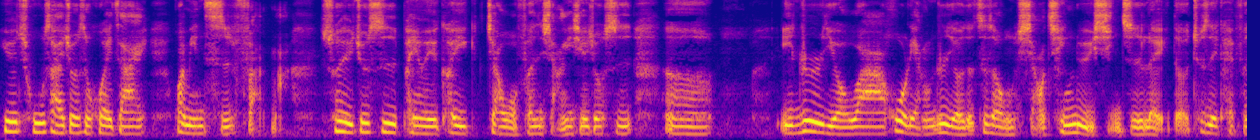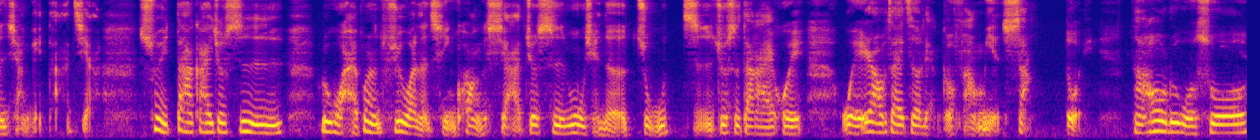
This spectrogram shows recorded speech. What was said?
因为出差就是会在外面吃饭嘛，所以就是朋友也可以叫我分享一些，就是呃一日游啊或两日游的这种小轻旅行之类的，就是也可以分享给大家。所以大概就是如果还不能出去玩的情况下，就是目前的主旨就是大概会围绕在这两个方面上。对，然后如果说。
